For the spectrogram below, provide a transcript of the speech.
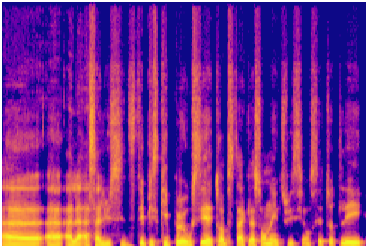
euh, à, sa lucidité, puis ce qui peut aussi être obstacle à son intuition, c'est toutes les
